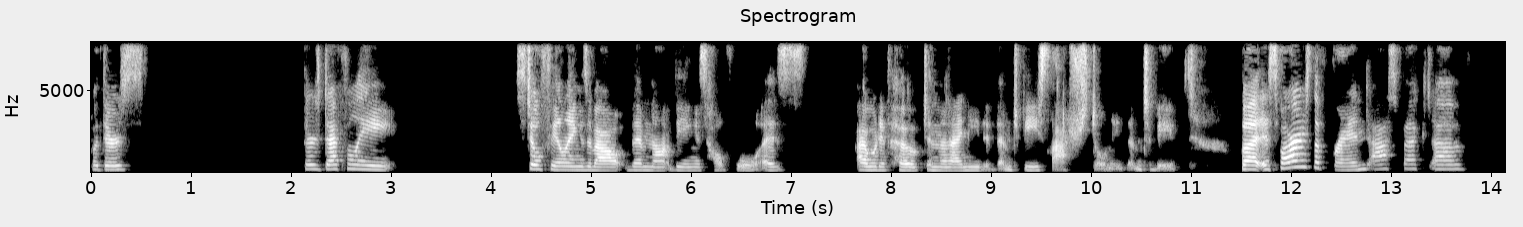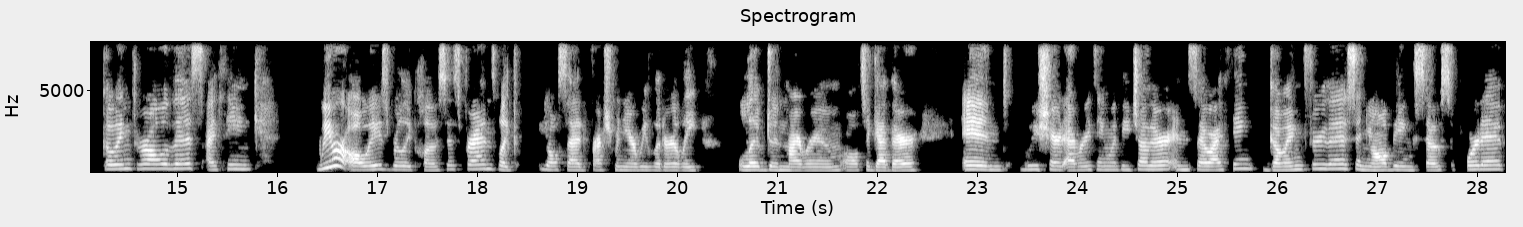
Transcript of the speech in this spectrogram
but there's there's definitely still feelings about them not being as helpful as I would have hoped and that I needed them to be slash still need them to be. But as far as the friend aspect of going through all of this, I think we were always really close as friends. Like y'all said, freshman year, we literally lived in my room all together and we shared everything with each other. And so I think going through this and y'all being so supportive,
